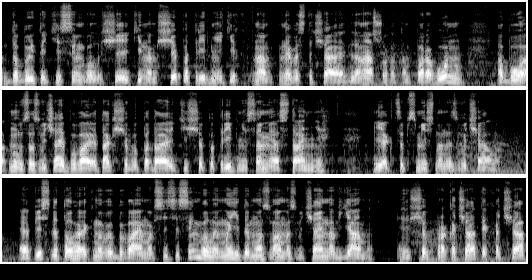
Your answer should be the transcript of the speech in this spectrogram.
добити ті символи, ще, які нам ще потрібні, яких нам не вистачає для нашого там парагону. Або ну, зазвичай буває так, що випадають ті, що потрібні, самі останні як це б смішно не звучало. Е, Після того, як ми вибиваємо всі ці символи, ми йдемо з вами, звичайно, в яму, е, щоб прокачати хоча б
